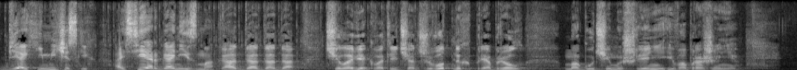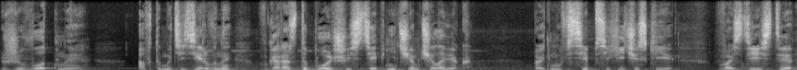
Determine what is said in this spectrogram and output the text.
биохимических осей организма. Да, да, да, да. Человек, в отличие от животных, приобрел могучее мышление и воображение. Животные автоматизированы в гораздо большей степени, чем человек. Поэтому все психические воздействия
